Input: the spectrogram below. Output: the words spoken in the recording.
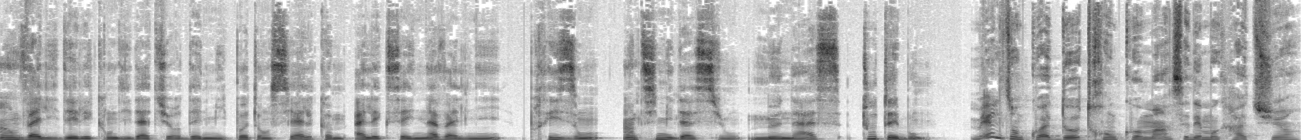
invalider les candidatures d'ennemis potentiels comme Alexei Navalny. Prison, intimidation, menaces, tout est bon. Mais elles ont quoi d'autre en commun, ces démocratures?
